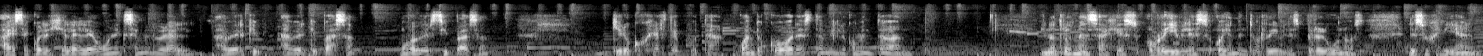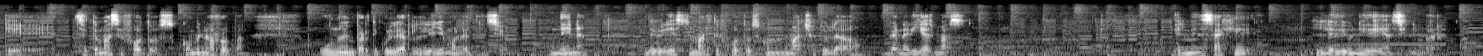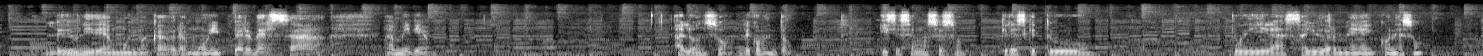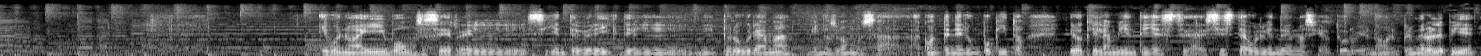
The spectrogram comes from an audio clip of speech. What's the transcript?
A esa colegiala le hago un examen oral, a ver qué, a ver qué pasa, o a ver si pasa. Quiero cogerte, puta. ¿Cuánto cobras? También lo comentaban. En otros mensajes horribles, obviamente horribles, pero algunos le sugerían que se tomase fotos con menos ropa. Uno en particular le llamó la atención. Nena, deberías tomarte fotos con un macho a tu lado, ganarías más. El mensaje le dio una idea, sin embargo. Le dio una idea muy macabra, muy perversa a Miriam. Alonso le comentó, ¿y si hacemos eso? ¿Crees que tú pudieras ayudarme con eso? Y bueno, ahí vamos a hacer el siguiente break del, programa y nos vamos a, contener un poquito. Creo que el ambiente ya se está volviendo demasiado turbio, ¿no? El primero le pide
